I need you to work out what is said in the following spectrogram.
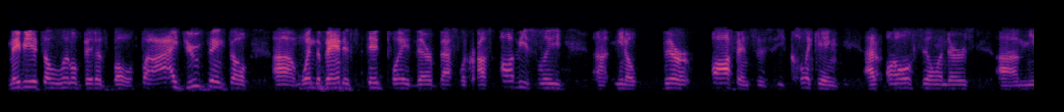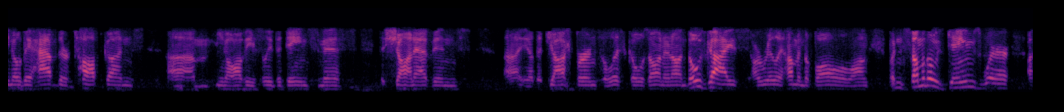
maybe it's a little bit of both. But I do think though, um, when the Bandits did play their best lacrosse, obviously, uh, you know their offense is clicking at all cylinders. Um, you know they have their top guns. Um, you know obviously the Dhane Smith, the Shawn Evans, uh, you know, the Josh Byrnes, the list goes on and on. Those guys are really humming the ball along. But in some of those games where a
